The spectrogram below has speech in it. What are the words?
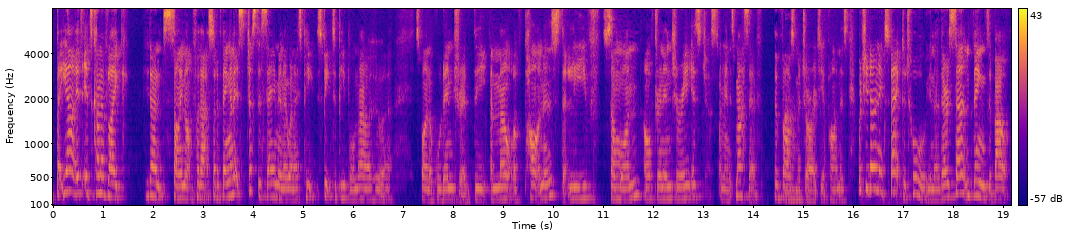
but yeah it's it's kind of like you don't sign up for that sort of thing and it's just the same you know when i speak speak to people now who are spinal cord injured the amount of partners that leave someone after an injury is just i mean it's massive the vast mm. majority of partners, which you don't expect at all. You know, there are certain things about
